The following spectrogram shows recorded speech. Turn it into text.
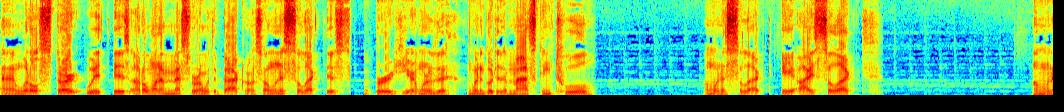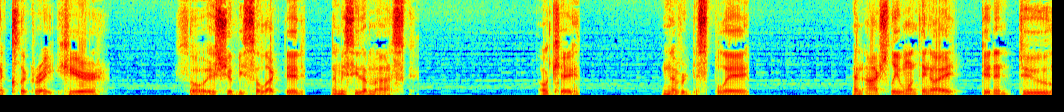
And what I'll start with is I don't want to mess around with the background. So I'm going to select this bird here. I'm going to, I'm going to go to the masking tool. I'm going to select AI select. I'm going to click right here. So it should be selected. Let me see the mask. Okay. Never display. And actually, one thing I didn't do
